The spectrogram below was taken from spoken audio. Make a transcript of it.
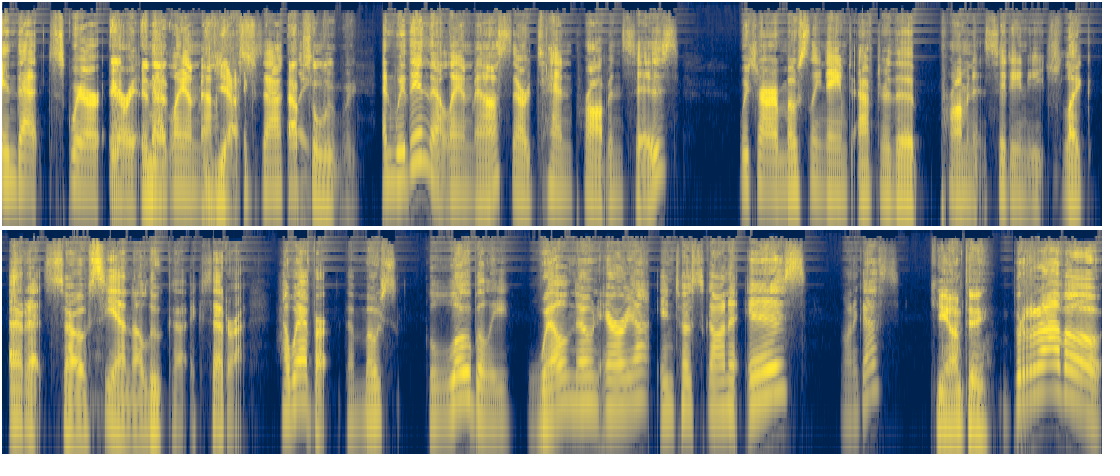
In that square area, In that, that- landmass. Yes, Exactly. Absolutely. And within that landmass, there are 10 provinces, which are mostly named after the prominent city in each, like Arezzo, Siena, Lucca, etc. However, the most globally well-known area in Toscana is, you want to guess? Chianti. Bravo!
